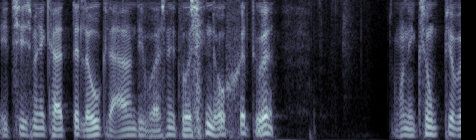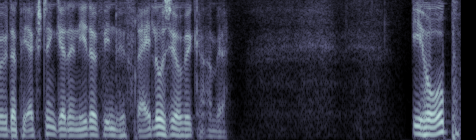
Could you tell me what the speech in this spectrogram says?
Jetzt ist mein Katalog klar und ich weiß nicht, was ich nachher tue. Wenn ich gesund bin, aber wieder Bergsteigen geht nicht auf jeden Fall Freilose habe ich keinen mehr. Ich habe,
